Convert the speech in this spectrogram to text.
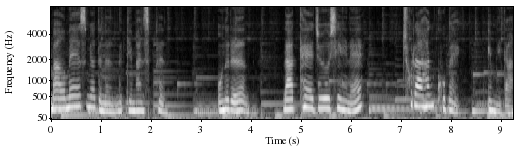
마음에 스며드는 느낌 한 스푼. 오늘은 나태주 시인의 초라한 고백입니다.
